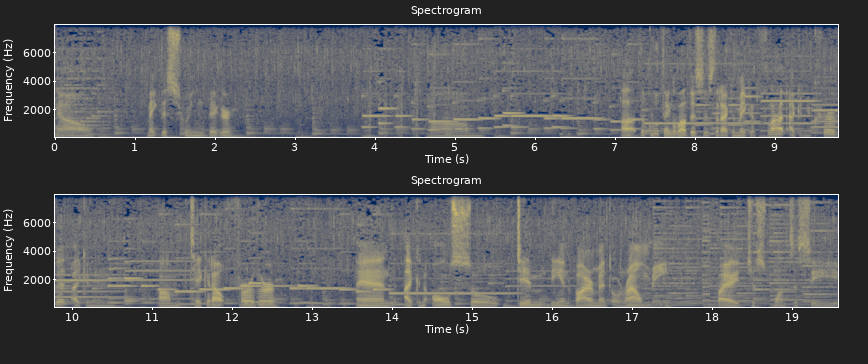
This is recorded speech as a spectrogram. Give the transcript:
now make this screen bigger. Uh, the cool thing about this is that I can make it flat, I can curve it, I can um, take it out further, and I can also dim the environment around me if I just want to see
